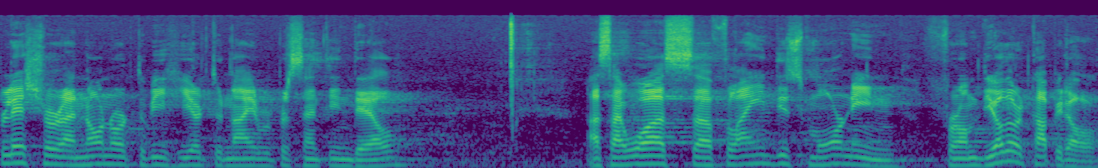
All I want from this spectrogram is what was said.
pleasure and honor to be here tonight representing Dell. As I was uh, flying this morning from the other capital,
